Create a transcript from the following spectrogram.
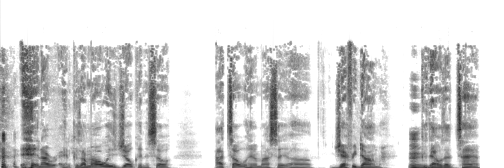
and I because I'm always joking, and so I told him, I say, uh, Jeffrey Dahmer because Mm. that was at the time.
